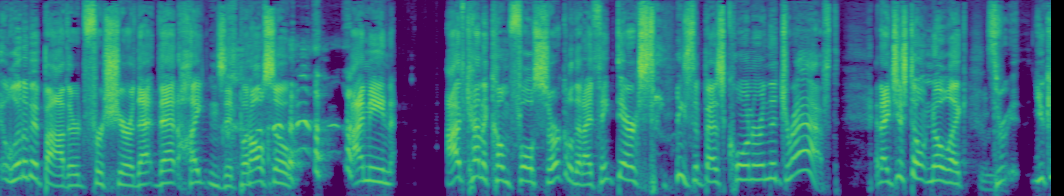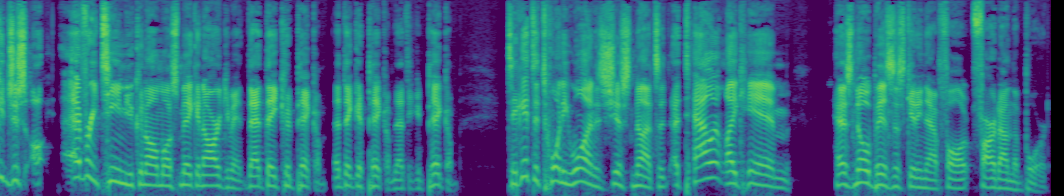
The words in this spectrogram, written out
a little bit bothered for sure. That that heightens it, but also, I mean, I've kind of come full circle that I think Derek Stingley's the best corner in the draft, and I just don't know. Like, hmm. through you could just uh, every team you can almost make an argument that they could pick him, that they could pick him, that they could pick him. To get to twenty one is just nuts. A, a talent like him has no business getting that far, far down the board.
